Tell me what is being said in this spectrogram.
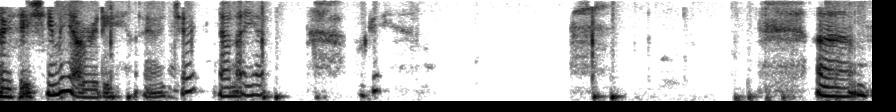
Let me see. She may already. Let me check. No, not yet. Okay. Um,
